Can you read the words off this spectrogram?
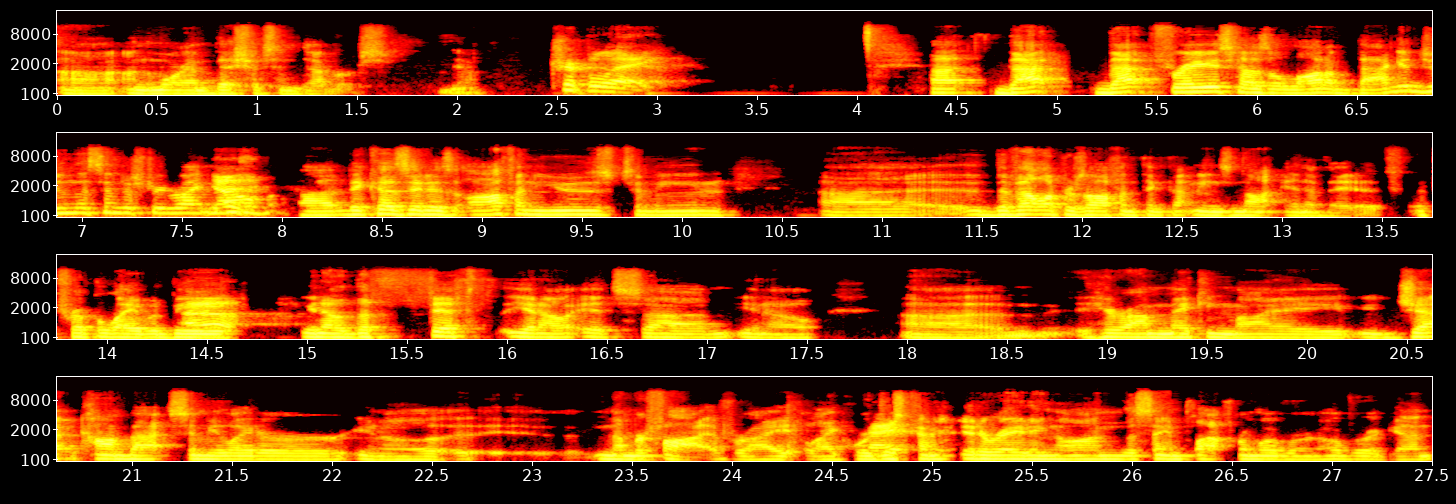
uh, on the more ambitious endeavors. Yeah. AAA. Uh, that that phrase has a lot of baggage in this industry right now uh, because it is often used to mean uh, developers often think that means not innovative. A AAA would be, oh. you know, the fifth. You know, it's um, you know, uh, here I'm making my jet combat simulator. You know, number five, right? Like we're right. just kind of iterating on the same platform over and over again.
